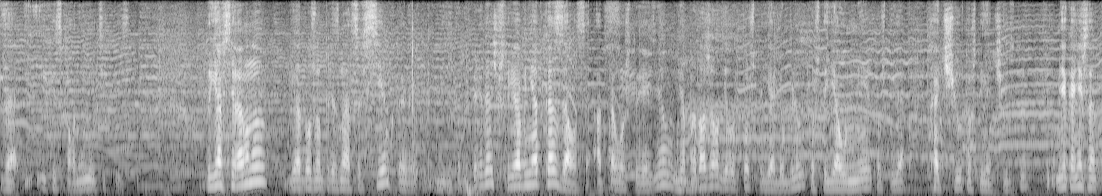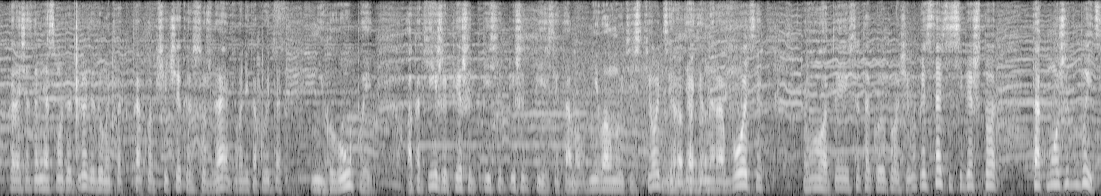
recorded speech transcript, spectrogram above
за, за их исполнение этих песен, то я все равно, я должен признаться всем, кто видит эту передачу, что я бы не отказался от того, что я делал. Я продолжал делать то, что я люблю, то, что я умею, то, что я хочу, то, что я чувствую. Мне, конечно, когда сейчас на меня смотрят люди, думают, как, как вообще человек рассуждает, вроде какой-то не глупый, а какие же пишет, пишет, пишет песни, там, не волнуйтесь, тетя, Да, дядя да. на работе, вот, и все такое прочее. Вы представьте себе, что так может быть.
